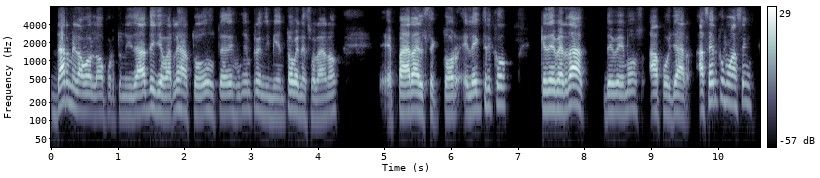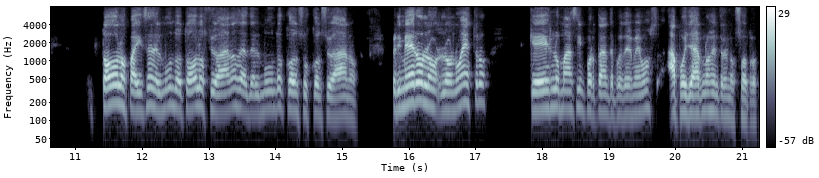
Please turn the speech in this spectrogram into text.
darme la, la, oportunidad de llevarles a todos ustedes un emprendimiento venezolano eh, para el sector eléctrico que de verdad debemos apoyar, hacer como hacen todos los países del mundo, todos los ciudadanos del mundo con sus conciudadanos. Primero lo, lo nuestro que es lo más importante, pues debemos apoyarnos entre nosotros.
